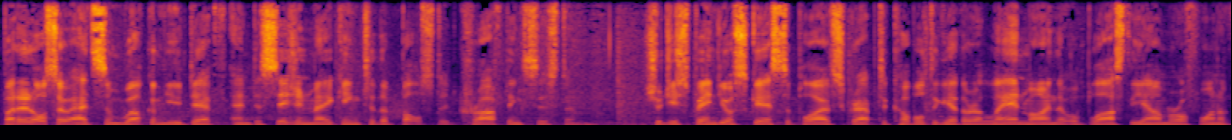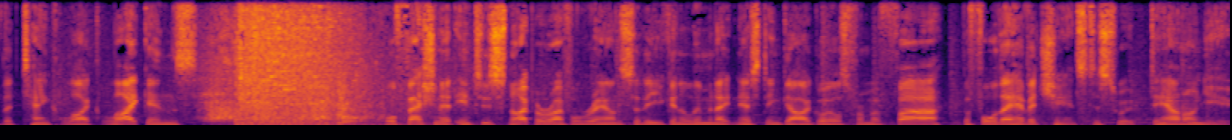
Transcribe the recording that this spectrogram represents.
but it also adds some welcome new depth and decision making to the bolstered crafting system. Should you spend your scarce supply of scrap to cobble together a landmine that will blast the armor off one of the tank like lichens, or fashion it into sniper rifle rounds so that you can eliminate nesting gargoyles from afar before they have a chance to swoop down on you?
